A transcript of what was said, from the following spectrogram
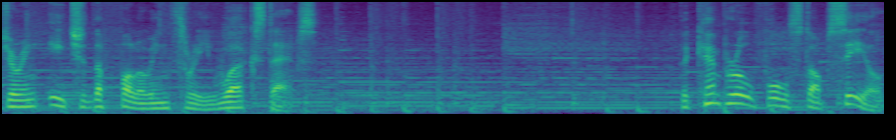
during each of the following three work steps. The Kemperol Fall Stop seal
